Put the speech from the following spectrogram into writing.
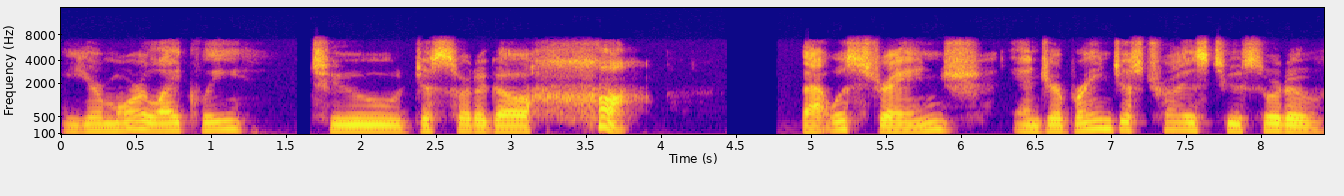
you're more likely to just sort of go, huh, that was strange, and your brain just tries to sort of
